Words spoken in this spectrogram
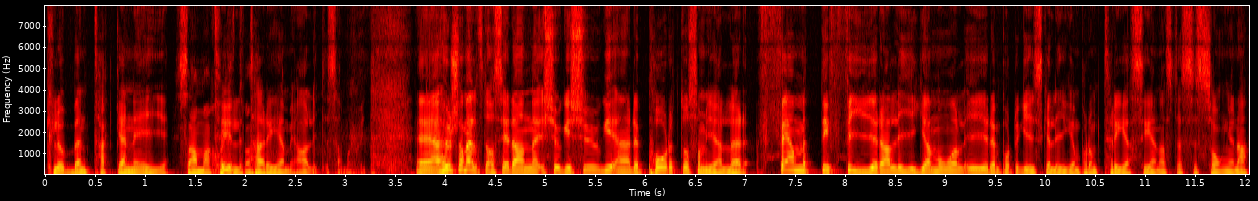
klubben tackar nej Samma till skit va? Taremi. Ja, lite samma skit. Eh, hur som helst då, sedan 2020 är det Porto som gäller. 54 ligamål i den portugisiska ligan på de tre senaste säsongerna.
